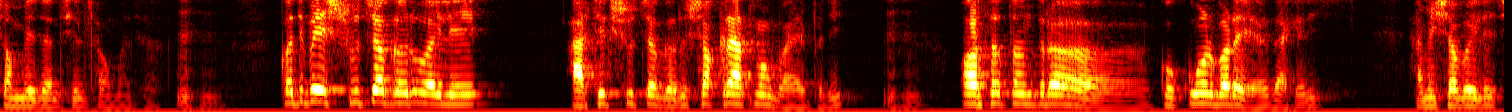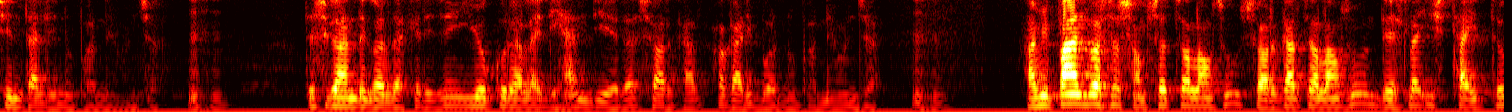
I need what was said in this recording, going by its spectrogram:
संवेदनशील ठाउँमा छ। कतिपय सूचकहरू अहिले आर्थिक सूचकहरू सकारात्मक भए पनि अर्थतन्त्रको कोणबाट हेर्दाखेरि हामी सबैले चिन्ता लिनुपर्ने हुन्छ। त्यस कारणले गर्दाखेरि चाहिँ यो कुरालाई ध्यान दिएर सरकार अगाडि बढ्नुपर्ने हुन्छ। हामी पाँच वर्ष संसद चलाउँछौँ सरकार चलाउँछौँ देशलाई स्थायित्व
